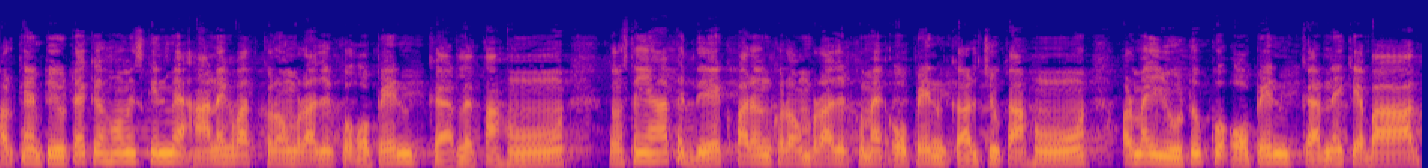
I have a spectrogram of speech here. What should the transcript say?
और कंप्यूटर के होम स्क्रीन में आने के बाद क्रोम ब्राउज़र को ओपन कर लेता हूँ। दोस्तों, यहाँ पे देख पा रहे हूँ क्रोम ब्राउज़र को मैं ओपन कर चुका हूँ। और मैं यूट्यूब को ओपन करने के बाद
